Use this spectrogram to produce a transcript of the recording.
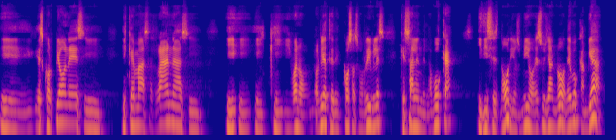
y escorpiones y, y qué más, ranas y, y, y, bueno, olvídate de cosas horribles que salen de la boca y dices, no, Dios mío, eso ya no, debo cambiar.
